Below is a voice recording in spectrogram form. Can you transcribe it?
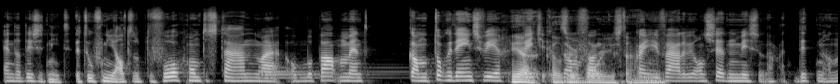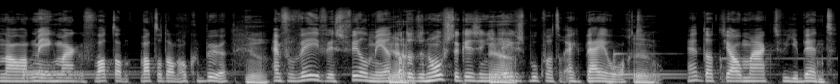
En dat is het niet. Het hoeft niet altijd op de voorgrond te staan. Maar op een bepaald moment kan toch ineens weer... Ja, weet je, kan het dan, weer voor dan je staan, kan je vader weer ontzettend missen. Nou, dit nou had meegemaakt of wat, dan, wat er dan ook gebeurt. ja. En verweven is veel meer Ja. dat het een hoofdstuk is in je Ja. levensboek... wat er echt bij hoort. dat jou maakt wie je bent.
